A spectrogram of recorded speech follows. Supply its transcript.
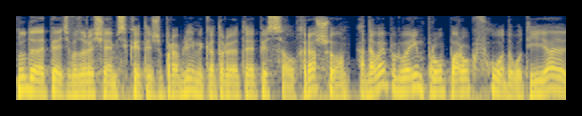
Ну да, опять возвращаемся к этой же проблеме, которую ты описал. Хорошо. А давай поговорим про порог входа. Вот я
